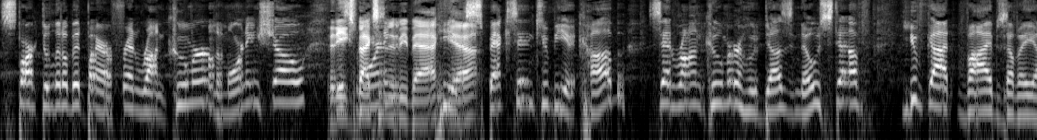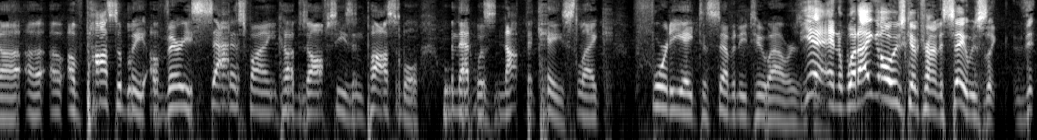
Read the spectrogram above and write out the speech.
sparked a little bit by our friend Ron Coomer on the morning show. That he expects him to be back, He yeah. expects him to be a Cub, said Ron Coomer, who does know stuff. You've got vibes of a uh, of possibly a very satisfying Cubs offseason possible when that was not the case, like 48 to 72 hours. Yeah, and what I always kept trying to say was like th-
